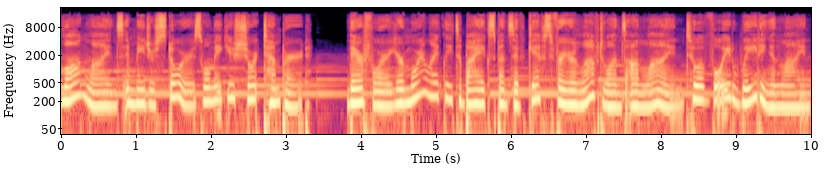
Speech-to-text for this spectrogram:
Long lines in major stores will make you short tempered. Therefore, you're more likely to buy expensive gifts for your loved ones online to avoid waiting in line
